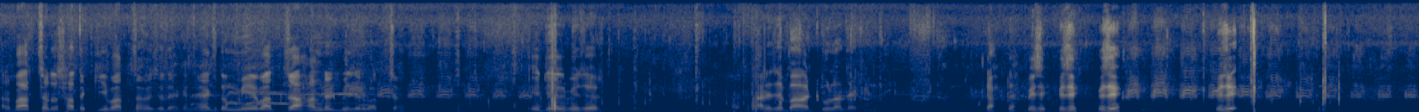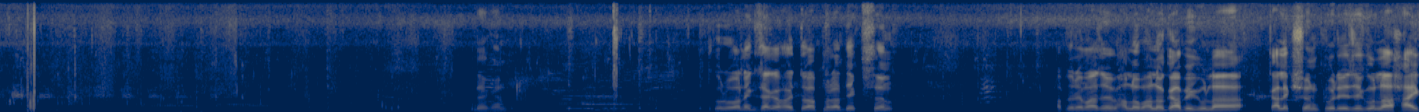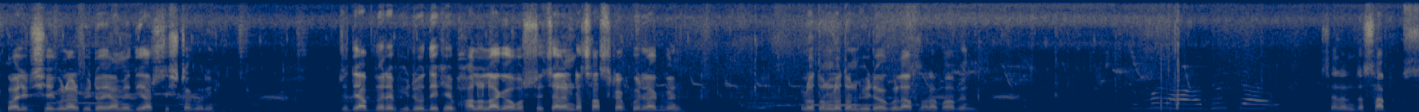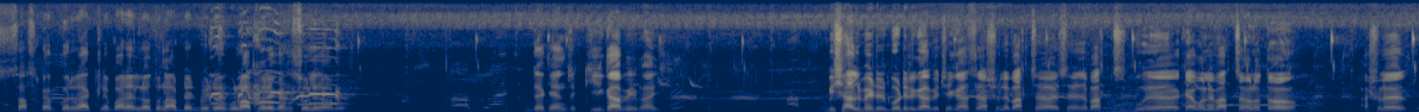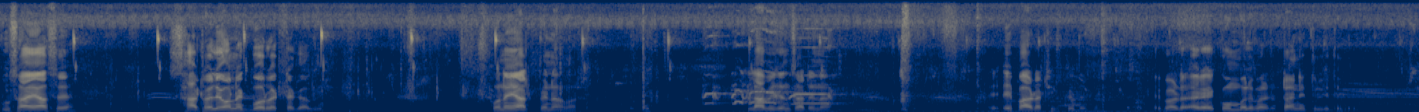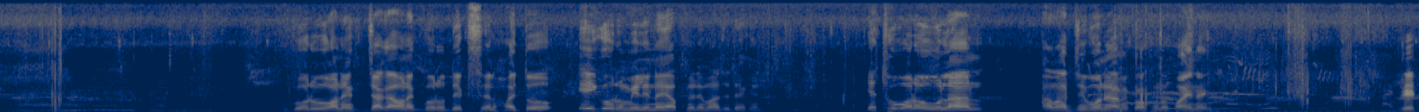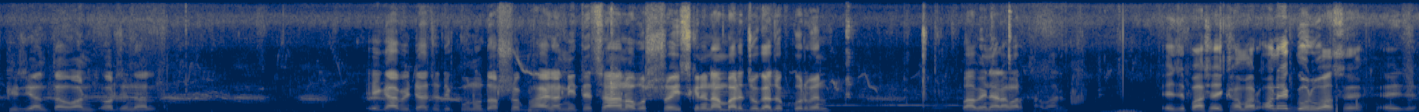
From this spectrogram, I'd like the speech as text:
আর বাচ্চাটার সাথে কি বাচ্চা হয়েছে দেখেন। একদম মেয়ে বাচ্চা হান্ড্রেড বীজের বাচ্চা। এডিএল বীজের আর এই যে বাটগুলা দেখেন। দেখেন, গরু অনেক জায়গায় হয়তো আপনারা দেখছেন। আপনাদের মাঝে ভালো ভালো গাবিগুলা কালেকশন করে যেগুলা হাই কোয়ালিটি সেগুলোর ভিডিও আমি দেওয়ার চেষ্টা করি। যদি আপনারা ভিডিও দেখে ভালো লাগে, অবশ্যই চ্যানেলটা সাবস্ক্রাইব করে রাখবেন। নতুন নতুন ভিডিওগুলো আপনারা পাবেন। চ্যানেলটা সাবস্ক্রাইব করে রাখলে পারে, নতুন আপডেট ভিডিওগুলো আপনাদের কাছে চলে যাবে। দেখেন যে কি গাবি ভাই। বিশাল বেডের বডির গাবি, ঠিক আছে? আসলে বাচ্চা হয়েছে যে বাচ্চা কেবলে বাচ্চা হলো তো। আসলে কুসায় আছে। ষাট হলে অনেক বড় একটা গাবি। ফোনেই আটবে না আমার। লাভই যেন চাটে না। এই পাউডার ঠিক করে দেবে। এই পাউডার আর কম্বলে পাউডার টানে তুলে দেবে। গরু অনেক জায়গা অনেক গরু দেখছেন, হয়তো এই গরু মিলে নাই আপনাদের মাঝে দেখেন। এত বড় উলান আমার জীবনে আমি কখনো পাই নাই। রেড ফিজিয়ান তাও অরিজিনাল এই গাভিটা যদি কোনো দর্শক ভাইরা নিতে চান, অবশ্যই স্ক্রিনে নাম্বারে যোগাযোগ করবেন। পাবেন। আর আমার খামার এই যে পাশেই খামার, অনেক গরু আছে, এই যে।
